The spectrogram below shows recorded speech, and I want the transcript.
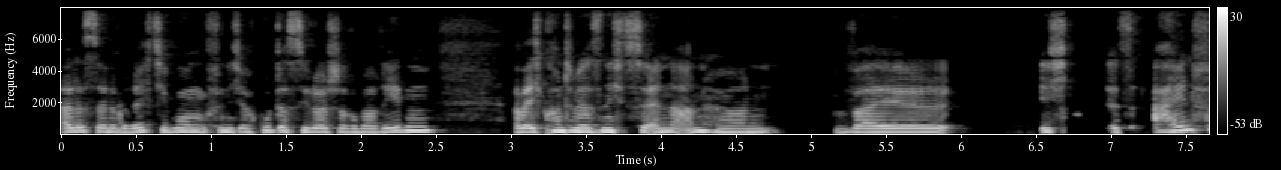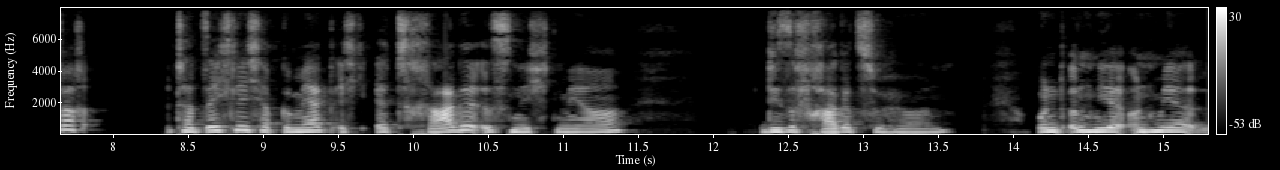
alles seine Berechtigung, finde ich auch gut, dass die Leute darüber reden, aber ich konnte mir das nicht zu Ende anhören, weil ich es einfach tatsächlich habe gemerkt, ich ertrage es nicht mehr, diese Frage zu hören. Und, und mir, und mir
